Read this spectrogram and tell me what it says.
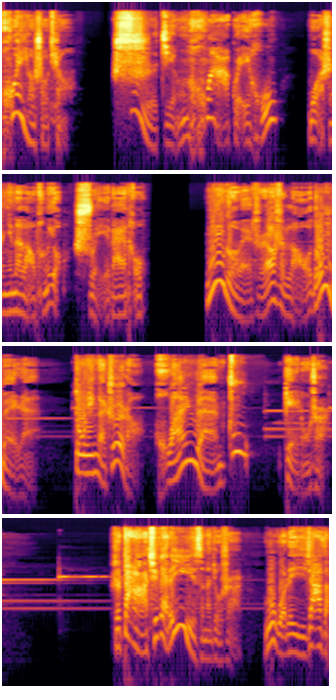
欢迎收听《市井画鬼狐》，我是您的老朋友水白头。您各位只要是老东北人，都应该知道还愿猪这种事儿。这大乞丐的意思呢，就是如果这一家子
